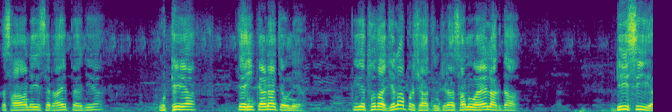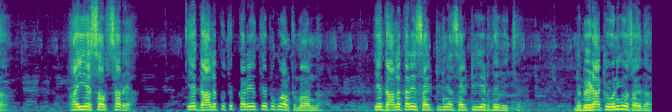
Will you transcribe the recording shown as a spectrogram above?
ਕਿਸਾਨ ਇਸ ਰਾਹ ਪੈ ਗਏ ਆ, ਉੱਠੇ ਆ ਤੇ ਅਸੀਂ ਕਹਿਣਾ ਚਾਹੁੰਦੇ ਆ ਵੀ ਇੱਥੋਂ ਦਾ ਜ਼ਿਲ੍ਹਾ ਪ੍ਰਸ਼ਾਸਨ ਜਿਹੜਾ ਸਾਨੂੰ ਐ ਲੱਗਦਾ ਡੀਸੀ ਆ ਆਈਐਸ ਅਫਸਰ ਆ, ਇਹ ਗੱਲ ਕੁਤ ਕਰੇ ਉੱਤੇ ਭਗਵੰਤ ਮਾਨ ਨਾਲ। ਇਹ ਗੱਲ ਕਰੇ ਸੈਕਟਰੀ ਨਾਲ ਸੈਕਟਰੀਏਟ ਦੇ ਵਿੱਚ। ਨਿਬੇੜਾ ਕਿਉਂ ਨਹੀਂ ਹੋ ਸਕਦਾ?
